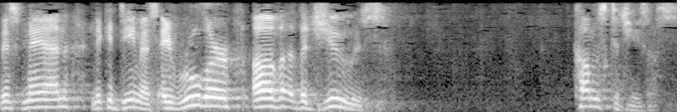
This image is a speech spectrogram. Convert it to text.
This man, Nicodemus, a ruler of the Jews, comes to Jesus.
